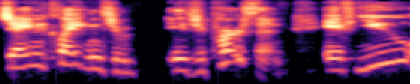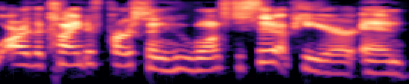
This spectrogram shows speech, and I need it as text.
Jamie Clayton's your is your person. If you are the kind of person who wants to sit up here and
